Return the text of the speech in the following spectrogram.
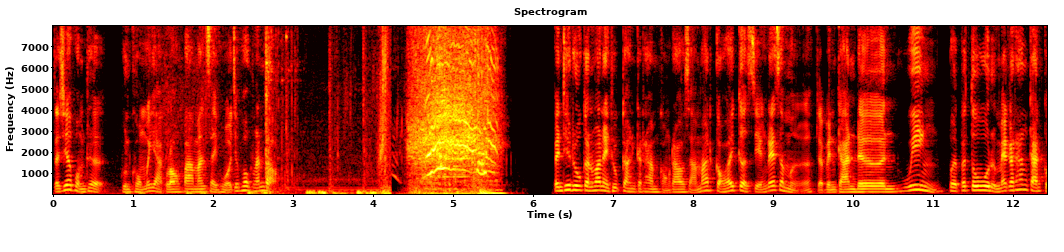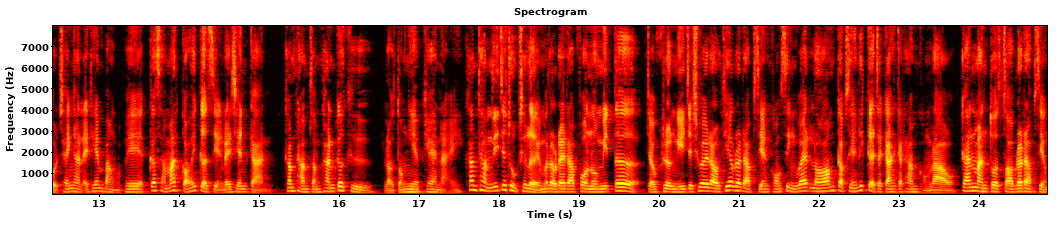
แต่เชื่อผมเถอะ คุณคงไม่อยากลองปามันใส่หัวเจ้าพวกนั้นหรอก เป็นที่รู้กันว่าในทุกการกระทำของเราสามารถก่อให้เกิดเสียงได้เสมอ จะเป็นการเดิน วิ่ง เปิดประตู หรือแม้กระทั่งการกดใช้งานไอเทมบางประเภท ก็สามารถก่อให้เกิดเสียงได้เช่นกันคำถามสำคัญก็คือ เราต้องเงียบแค่ไหนคำถามนี้จะถูกเฉลยเมื่อเราได้รับโฟโนมิเตอร์เจ้าเครื่องนี้จะช่วยเราเทียบระดับเสียงของสิ่งแวดล้อมกับเสียงที่เกิดจากการกระทำของเรา การหมั่นตรวจสอบระดับเสียง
